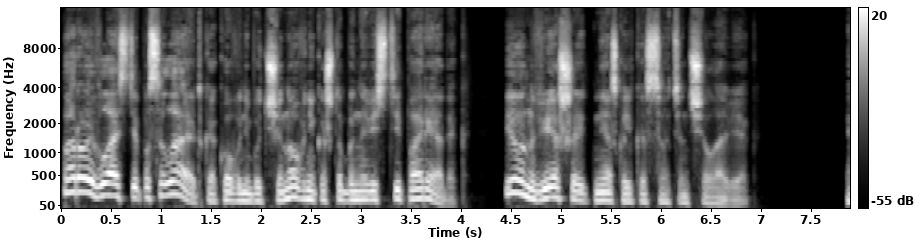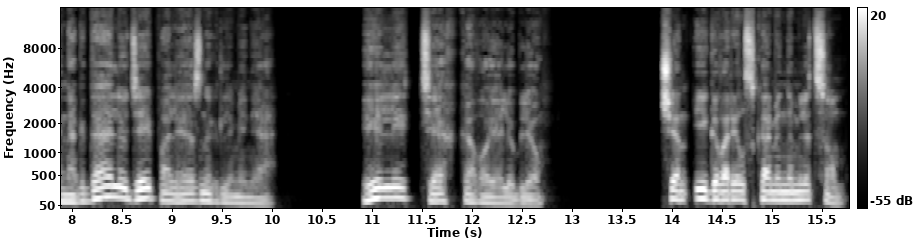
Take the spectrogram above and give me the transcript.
Порой власти посылают какого-нибудь чиновника, чтобы навести порядок, и он вешает несколько сотен человек. Иногда людей, полезных для меня. Или тех, кого я люблю. Чен И говорил с каменным лицом.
